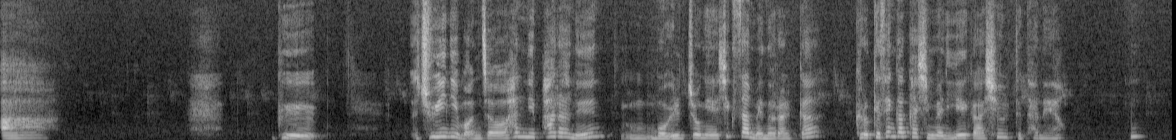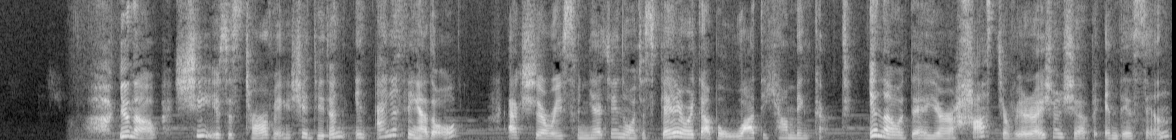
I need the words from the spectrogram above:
아, 그 주인이 먼저 한입 하라는 음, 뭐 일종의 식사 매너랄까? 그렇게 생각하시면 이해가 쉬울 듯하네요. You know, she is starving. She didn't eat anything at all. Actually, Son Ye-jin was scared of what Hyunbin cooked. You know, their hostile relationship in this scene,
